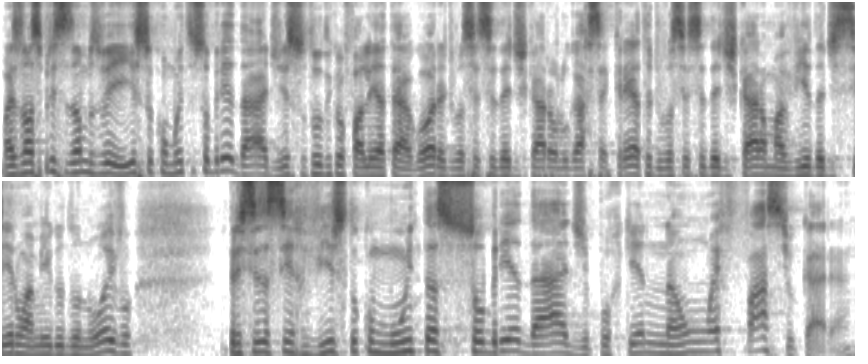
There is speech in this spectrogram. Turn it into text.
Mas nós precisamos ver isso com muita sobriedade. Isso tudo que eu falei até agora, de você se dedicar ao lugar secreto, de você se dedicar a uma vida de ser um amigo do noivo, precisa ser visto com muita sobriedade, porque não é fácil, cara.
